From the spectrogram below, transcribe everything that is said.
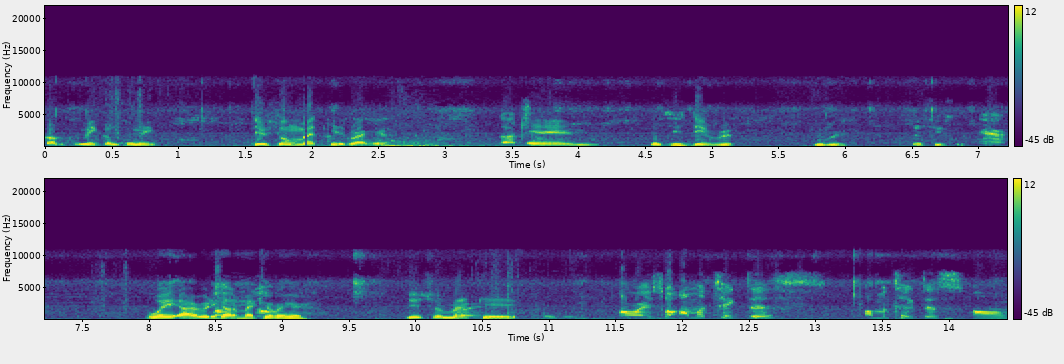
Come to me, come to me. There's your med kit right here. Gotcha. And this is the roof. The rift. Let's use it. Here. Wait, I already got a med kit right here. There's your med kit. Alright, so I'm gonna take this. I'm gonna take this, um,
